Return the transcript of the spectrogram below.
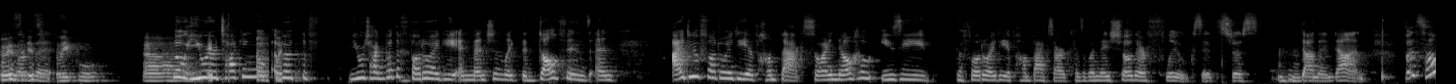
I it's, it's it. really cool. Um, So you were talking so about the you were talking about the photo ID and mentioned like the dolphins and I do photo ID of humpbacks, so I know how easy the photo ID of humpbacks are because when they show their flukes, it's just Mhm. done and done. But some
